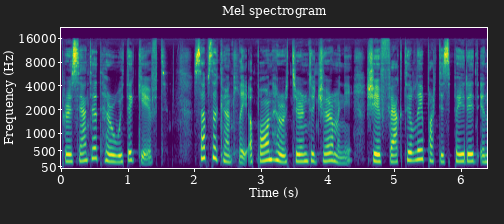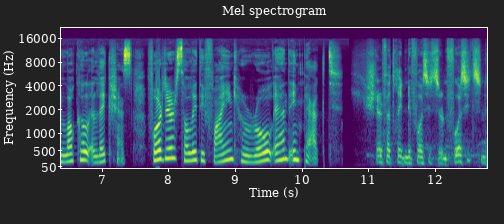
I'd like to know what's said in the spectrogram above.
presented her with a gift. Subsequently, upon her return to Germany, she effectively participated in local elections, further solidifying her role and impact. Stellvertretende Vorsitzende und Vorsitzende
